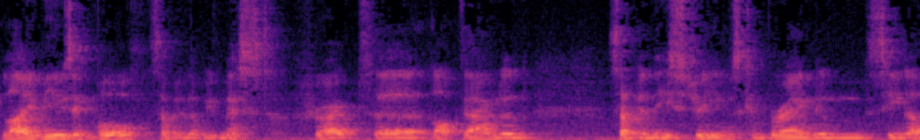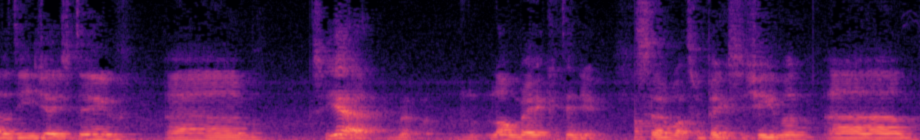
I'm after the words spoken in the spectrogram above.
live music more, something that we've missed throughout uh, lockdown and something these streams can bring and seen other DJs do. Um, so yeah, long may it continue. So what's my biggest achievement? Um,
